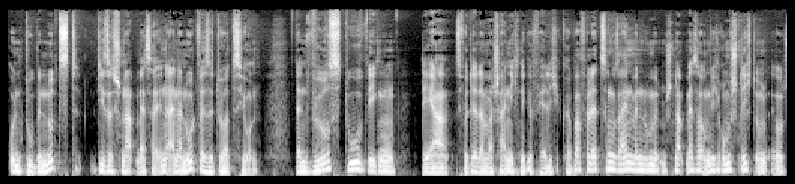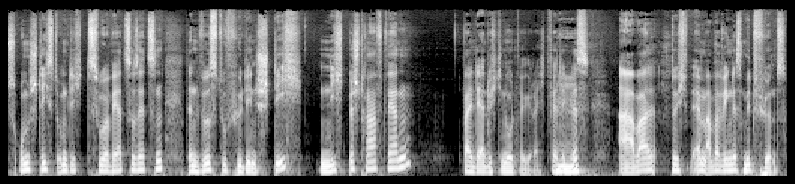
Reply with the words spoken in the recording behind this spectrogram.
und du benutzt dieses Schnappmesser in einer Notwehrsituation, dann wirst du wegen der, es wird ja dann wahrscheinlich eine gefährliche Körperverletzung sein, wenn du mit dem Schnappmesser um dich rumstichst, um, äh, rumstichst, um dich zur Wehr zu setzen, dann wirst du für den Stich nicht bestraft werden, weil der durch die Notwehr gerechtfertigt Mhm. ist, aber, durch, ähm, aber wegen des Mitführens.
